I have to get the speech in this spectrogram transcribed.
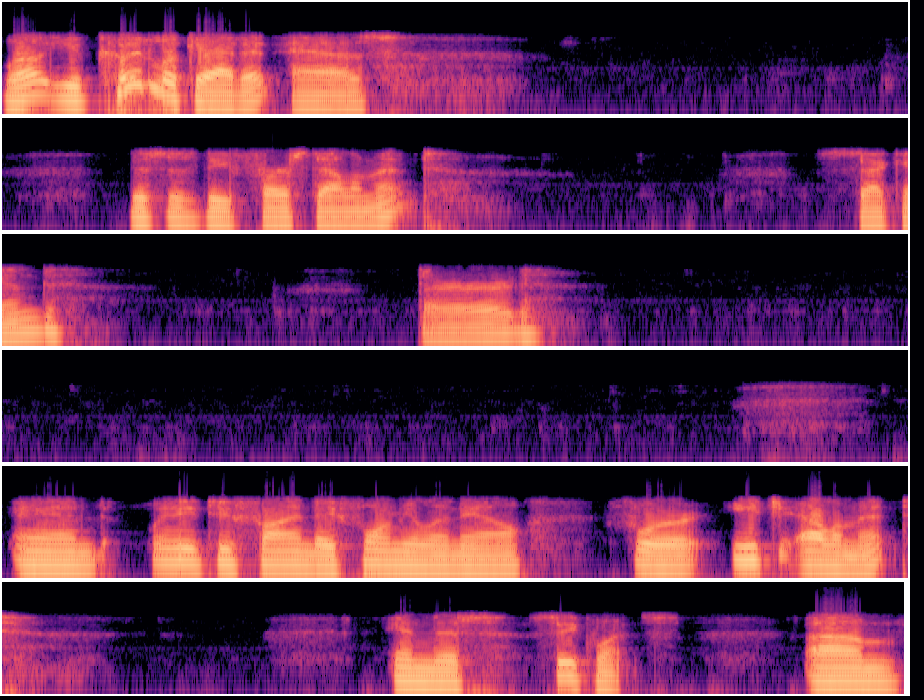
Well, you could look at it as this is the first element, second, third, and we need to find a formula now for each element in this sequence. Um,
